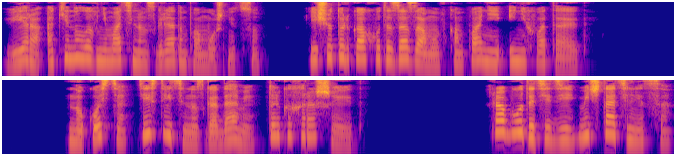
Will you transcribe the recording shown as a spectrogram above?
Вера окинула внимательным взглядом помощницу. Еще только охоты за замом в компании и не хватает. Но Костя действительно с годами только хорошеет. «Работать иди, мечтательница!»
